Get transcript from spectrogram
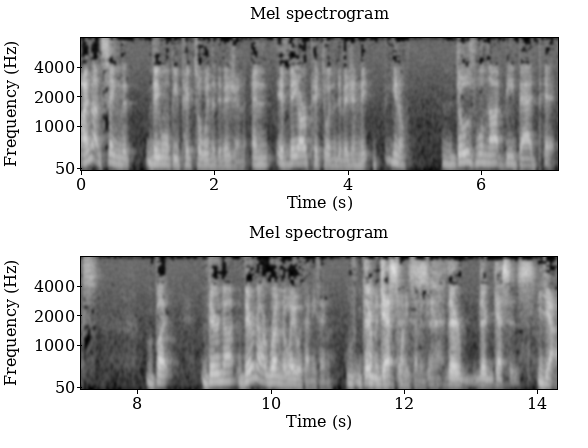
I'm not saying that they won't be picked to win the division, and if they are picked to win the division, they, you know, those will not be bad picks, but they're not they're not running away with anything. they're guesses. 2017. They're they're guesses. Yeah,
